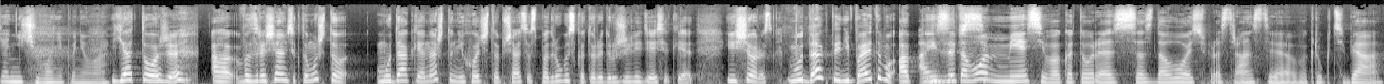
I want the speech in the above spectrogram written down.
Я ничего не поняла. Я тоже. А возвращаемся к тому, что мудак ли она, что не хочет общаться с подругой, с которой дружили 10 лет. Еще раз, мудак ты не поэтому, а, А из-за того всё- месива, которое создалось в пространстве вокруг тебя,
